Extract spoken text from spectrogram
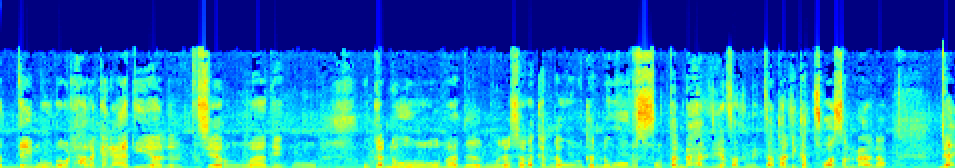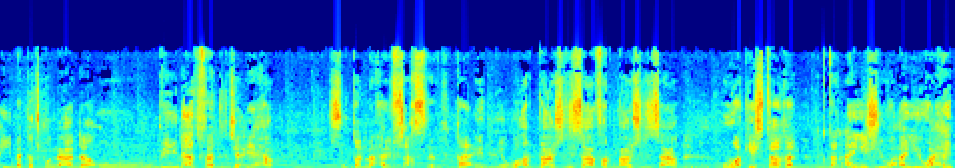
الديمومه والحركة العادية للتسير وهذيك وكنوهوا بهذه المناسبة كنوهوا بالسلطة المحلية في هذه المنطقة اللي كتواصل معنا دائما كتكون معنا وبينات في هذه الجائحة. السلطة المحلية في شخص القائد اللي هو 24 ساعة في 24 ساعة هو كيشتغل يقدر أي شيء وأي واحد.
